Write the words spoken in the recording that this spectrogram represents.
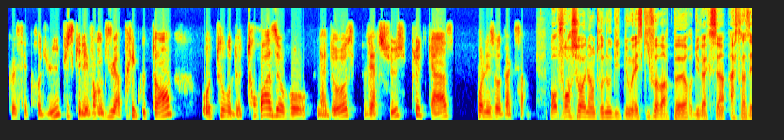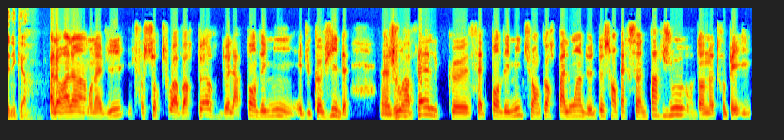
que ces produits puisqu'il est vendu à prix coûtant autour de 3 euros la dose versus plus de 15 pour les autres vaccins. Bon, François, on est entre nous, dites-nous, est-ce qu'il faut avoir peur du vaccin AstraZeneca? Alors Alain, à mon avis, il faut surtout avoir peur de la pandémie et du Covid. Euh, je vous rappelle que cette pandémie tue encore pas loin de 200 personnes par jour dans notre pays,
